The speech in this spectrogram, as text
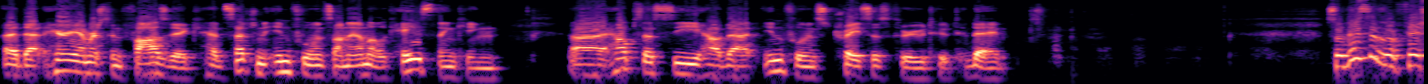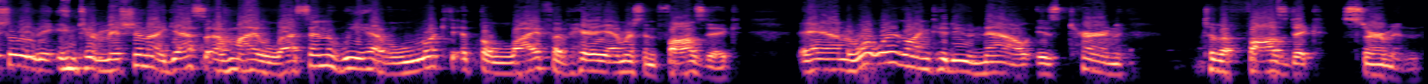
that Harry Emerson Fosdick had such an influence on MLK's thinking Uh, helps us see how that influence traces through to today. So this is officially the intermission, I guess, of my lesson. We have looked at the life of Harry Emerson Fosdick, and what we're going to do now is turn to the Fosdick sermon.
